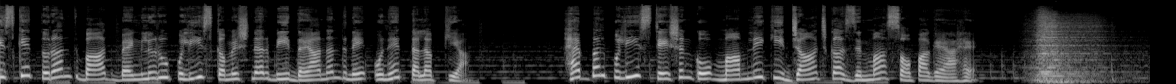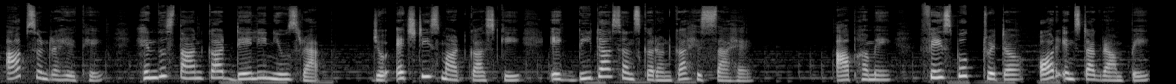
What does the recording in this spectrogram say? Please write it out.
इसके तुरंत बाद Bengaluru police commissioner B Dayanand ने उन्हें तलब किया। हेब्बल पुलिस स्टेशन को मामले की जाँच का जिम्मा सौंपा गया है। आप सुन रहे थे हिंदुस्तान का डेली न्यूज़ रैप, जो एच टी स्मार्ट कास्ट की एक बीटा संस्करण का हिस्सा है। आप हमें फेसबुक ट्विटर और इंस्टाग्राम पे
